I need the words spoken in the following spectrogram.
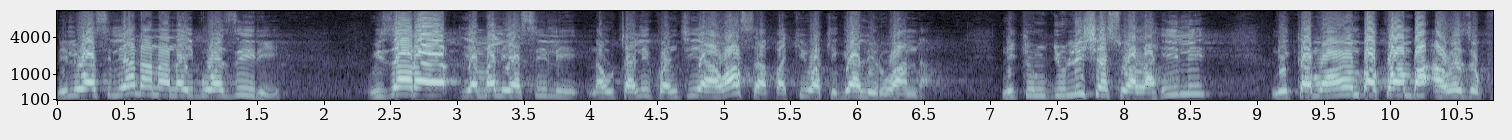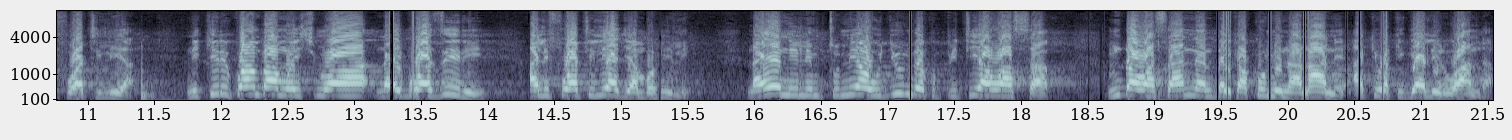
niliwasiliana na naibu waziri Wizara ya Mali Asili na Utalii kwa njia ya WhatsApp akiwa Kigali, Rwanda, nikimjulisha swala hili, nikamwomba kwamba aweze kufuatilia. Nikiri kwamba Mheshimiwa naibu waziri alifuatilia jambo hili, na yeye nilimtumia ujumbe kupitia WhatsApp muda wa saa nne na dakika kumi na nane akiwa Kigali, Rwanda,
